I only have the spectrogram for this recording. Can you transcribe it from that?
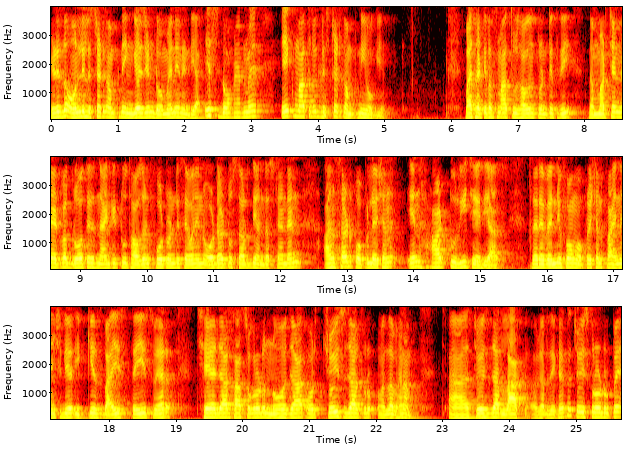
It is the only listed company engage in domain in India इस डोमेन में एकमात्र लिस्टेड कंपनी होगी। By 31st March 2023, the merchant network growth is 92,427 in order to serve the understand and unserved population in hard to reach areas. The revenue from operation financial year 21 22 23 where 6,700 crore 9,000 और 24,000 करोड़ मतलब है ना चौबीस हज़ार लाख अगर देखें तो चौबीस करोड़ रुपए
